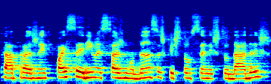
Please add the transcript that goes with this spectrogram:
Tá para a gente quais seriam essas mudanças que estão sendo estudadas?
